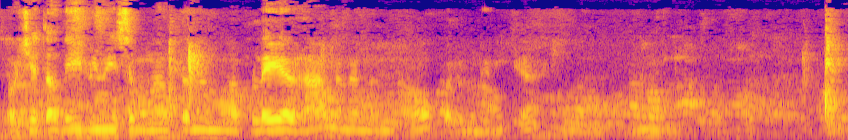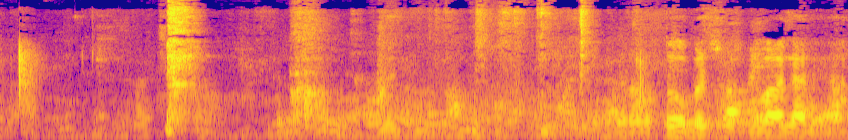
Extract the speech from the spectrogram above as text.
O shout out daily may sa mga tanang mga player ha, nga nanonood para madali ka. Ano. Naruto versus Liwana niya.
